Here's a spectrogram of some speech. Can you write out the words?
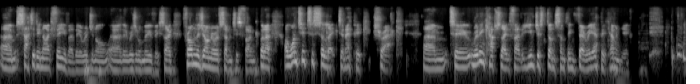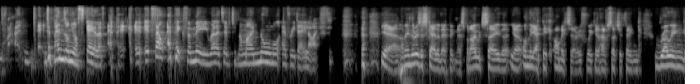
um, Saturday Night Fever, the original, uh, the original movie. So from the genre of 70s funk. But uh, I wanted to select an epic track um, to really encapsulate the fact that you've just done something very epic, haven't you? It depends on your scale of epic. It, it, felt epic for me relative to my normal everyday life. Yeah, I mean there is a scale of epicness, but I would say that you know on the epicometer, if we could have such a thing, rowing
